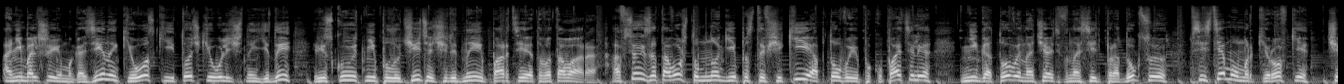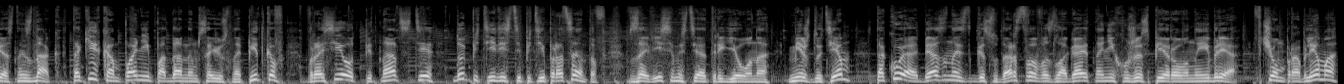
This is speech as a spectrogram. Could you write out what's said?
А небольшие магазины, киоски и точки уличной еды рискуют не получить очередные партии этого товара. А все из-за того, что многие поставщики и оптовые покупатели не готовы начать вносить продукцию в систему маркировки «Честный знак». Таких компаний, по данным «Союз напитков», в России от 15 до 55 процентов 10% в зависимости от региона. Между тем, такую обязанность государство возлагает на них уже с 1 ноября. В чем проблема,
